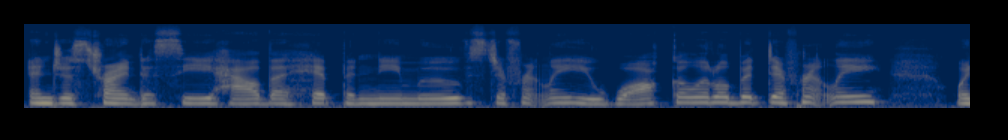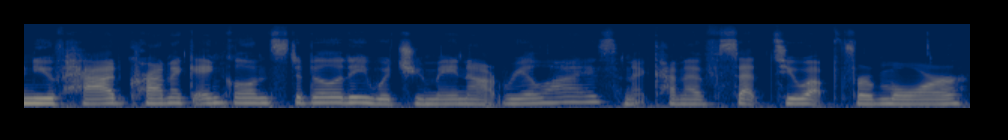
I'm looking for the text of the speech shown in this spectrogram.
and just trying to see how the hip and knee moves differently. You walk a little bit differently when you've had chronic ankle instability, which you may not realize, and it kind of sets you up for more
